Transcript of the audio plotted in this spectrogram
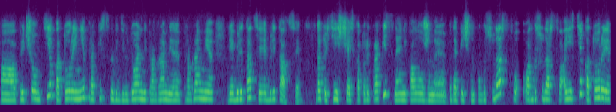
а, причем те, которые не прописаны в индивидуальной программе, программе реабилитации и реабилитации. Да, то есть есть часть, которые прописаны, они положены подопечным по государству, от государства, а есть те, которые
